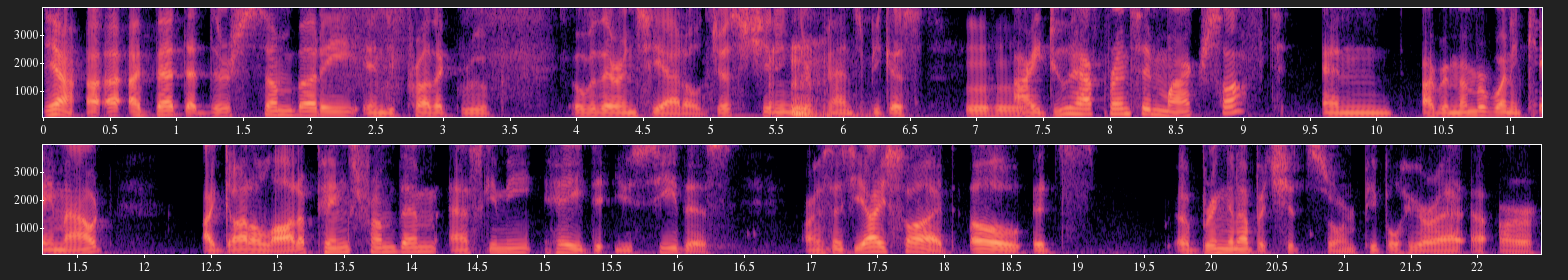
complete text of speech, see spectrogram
Yeah, I, I bet that there's somebody in the product group over there in Seattle just shitting their pants because hmm I do have friends in Microsoft, and I remember when it came out, I got a lot of pings from them asking me, "Hey, did you see this?" I said, "Yeah, I saw it. Oh, it's uh, bringing up a shitstorm. People here are at, are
